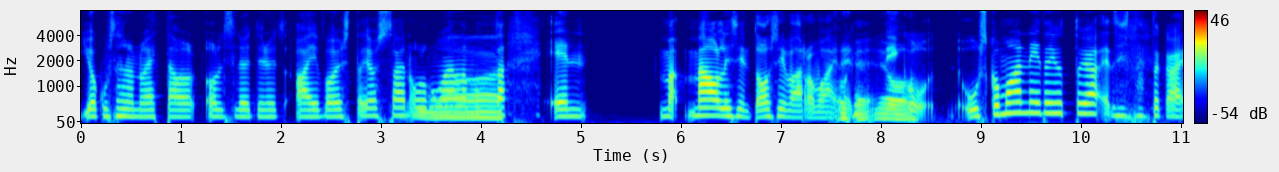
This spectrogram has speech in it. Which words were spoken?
joku sanonut, että ol, olisi löytynyt aivoista jossain ulkomailla, What? mutta en, mä, mä olisin tosi varovainen Okei, joo. niinku, uskomaan niitä juttuja, et siis totta kai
